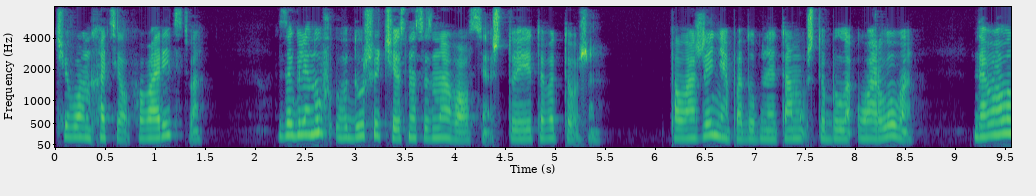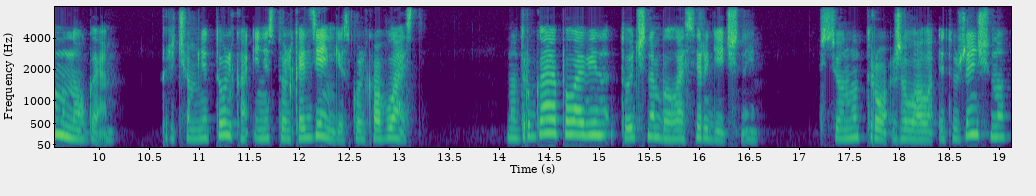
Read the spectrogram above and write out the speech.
Чего он хотел? Фаворитства? Заглянув в душу, честно сознавался, что и этого тоже. Положение, подобное тому, что было у Орлова, давало многое. Причем не только и не столько деньги, сколько власть. Но другая половина точно была сердечной. Все нутро желало эту женщину,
